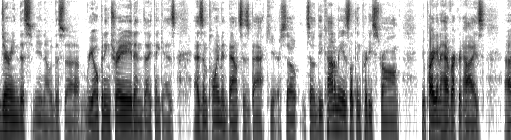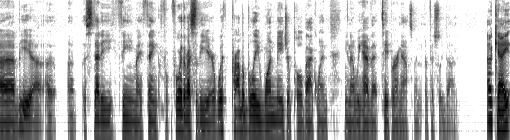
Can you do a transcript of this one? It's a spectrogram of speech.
during this you know this uh, reopening trade and I think as as employment bounces back here. So so the economy is looking pretty strong. You're probably going to have record highs. Uh, be a, a, steady theme, I think, for, for the rest of the year, with probably one major pullback when you know we have that taper announcement officially done. Okay,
